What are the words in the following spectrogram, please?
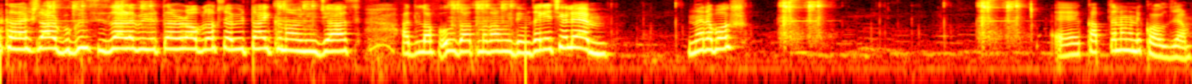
arkadaşlar. Bugün sizlerle birlikte Roblox'a bir Tycoon oynayacağız. Hadi lafı uzatmadan videomuza geçelim. Nere boş? Ee, Kaptan Amerika olacağım.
